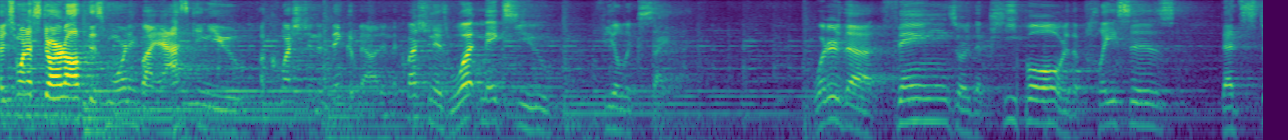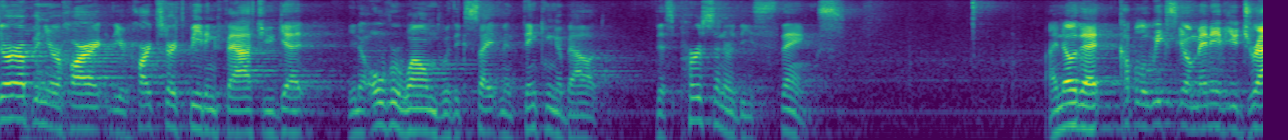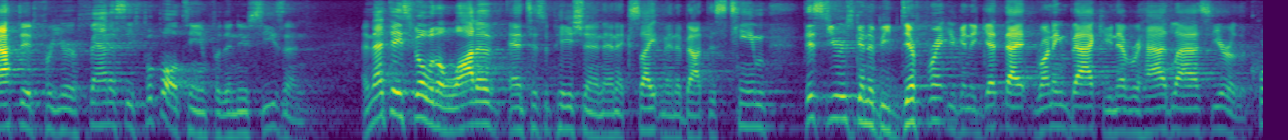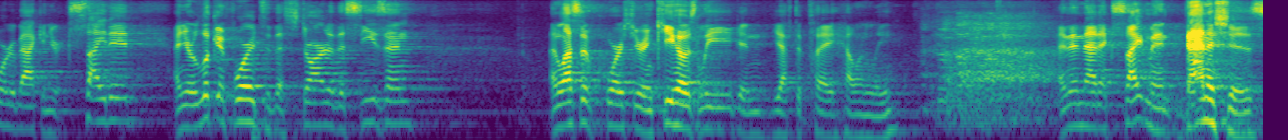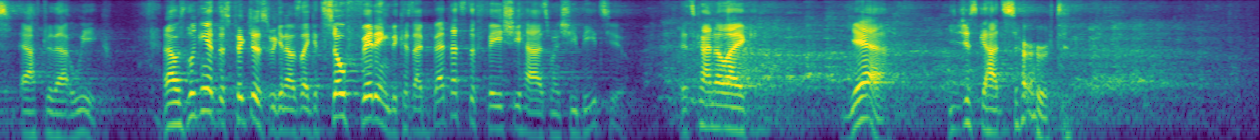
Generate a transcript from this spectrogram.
I just want to start off this morning by asking you a question to think about. And the question is what makes you feel excited? What are the things or the people or the places that stir up in your heart? Your heart starts beating fast. You get, you know, overwhelmed with excitement thinking about this person or these things. I know that a couple of weeks ago, many of you drafted for your fantasy football team for the new season. And that day's filled with a lot of anticipation and excitement about this team. This year's going to be different. You're going to get that running back you never had last year or the quarterback, and you're excited and you're looking forward to the start of the season. Unless, of course, you're in Kehoe's league and you have to play Helen Lee. and then that excitement vanishes after that week. And I was looking at this picture this week and I was like, it's so fitting because I bet that's the face she has when she beats you. It's kind of like, yeah, you just got served.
